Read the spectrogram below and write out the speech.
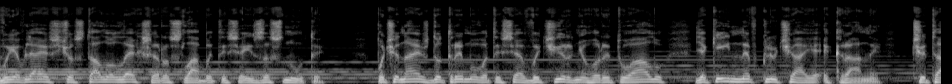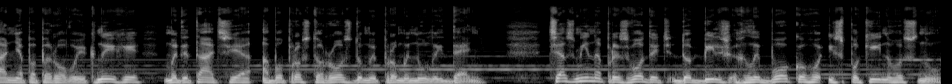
виявляєш, що стало легше розслабитися і заснути. Починаєш дотримуватися вечірнього ритуалу, який не включає екрани, читання паперової книги, медитація або просто роздуми про минулий день. Ця зміна призводить до більш глибокого і спокійного сну,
